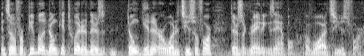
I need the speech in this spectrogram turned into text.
And so for people that don't get Twitter, there's don't get it or what it's useful for, there's a great example of what it's used for.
